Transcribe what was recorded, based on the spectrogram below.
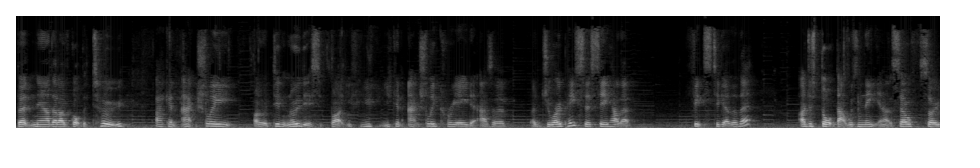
But now that I've got the two, I can actually, I didn't know this, but if you, you can actually create it as a, a duo piece to see how that fits together there. I just thought that was neat in itself. So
